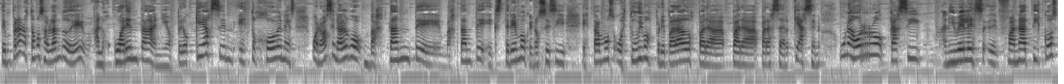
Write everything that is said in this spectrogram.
Temprano estamos hablando de a los 40 años, pero ¿qué hacen estos jóvenes? Bueno, hacen algo bastante, bastante extremo que no sé si estamos o estuvimos preparados para, para, para hacer. ¿Qué hacen? Un ahorro casi a niveles eh, fanáticos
